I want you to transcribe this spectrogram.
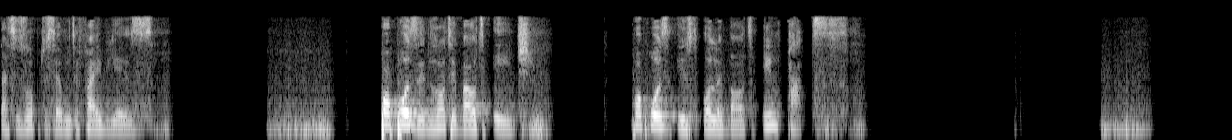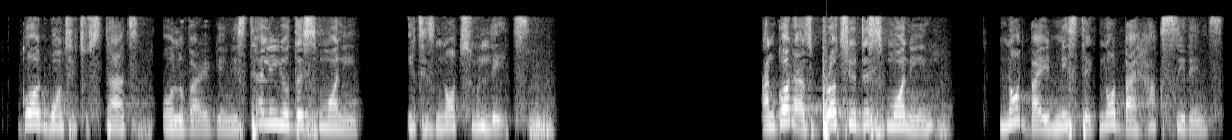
that is up to 75 years. Purpose is not about age. Purpose is all about impact. God wants you to start all over again. He's telling you this morning, it is not too late. And God has brought you this morning not by mistake, not by accident.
